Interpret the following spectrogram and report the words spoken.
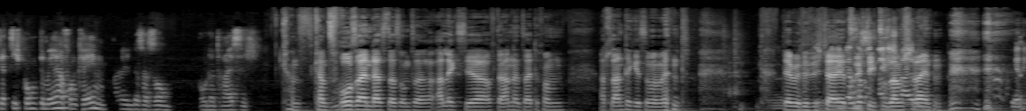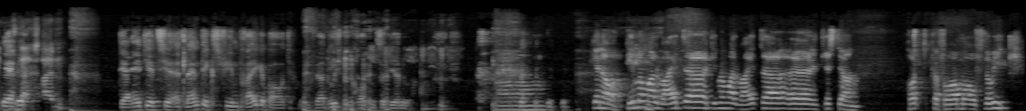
40 Punkte mehr von Kane in der Saison oder 30. Kannst, kannst froh sein, dass das unser Alex hier auf der anderen Seite vom Atlantik ist im Moment. Der würde dich da jetzt richtig zusammenschreien. Der, der, der hätte jetzt hier Atlantic Stream 3 gebaut und wäre durchgebrochen zu dir. Ähm, genau, gehen wir mal weiter, gehen wir mal weiter. Äh, Christian, Hot Performer of the Week.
